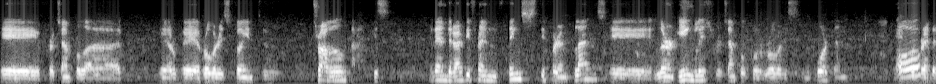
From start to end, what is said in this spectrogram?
Uh, for example, uh, uh, Robert is going to travel. Ah, He's, and then there are different things, different plans. Uh, learn English, for example, for Robert is important. Oh. For Brenda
